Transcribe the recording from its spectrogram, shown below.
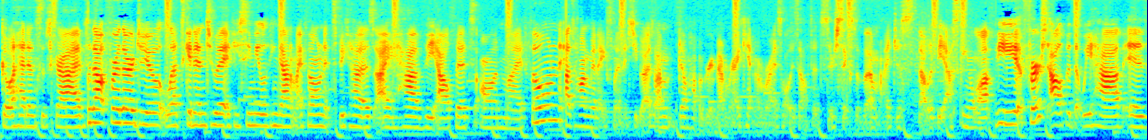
go ahead and subscribe. Without further ado, let's get into it. If you see me looking down at my phone, it's because I have the outfits on my phone. That's how I'm gonna explain it to you guys. I don't have a great memory. I can't memorize all these outfits. There's six of them. I just, that would be asking a lot. The first outfit that we have is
